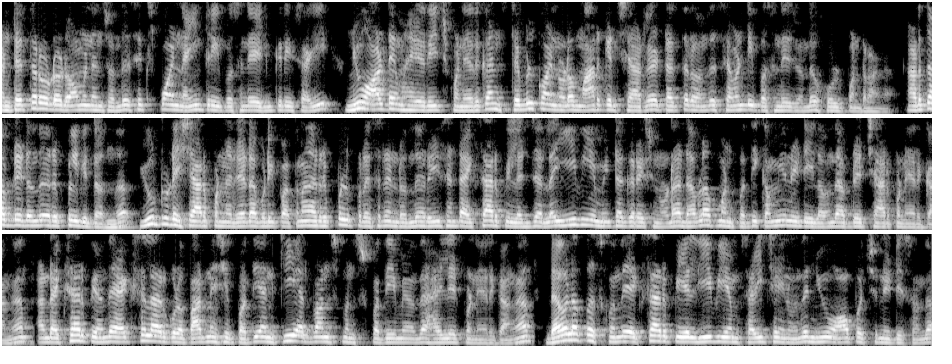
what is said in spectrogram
அண்ட் டெத்தரோட டாமினன்ஸ் வந்து six point nine three percentage increase ஆகி new all time high reach பண்ணியிருக்கு அண்ட் ஸ்டெபிள் காயினோட மார்க்கெட் ஷேரில் டெத்தர் வந்து செவன்ட்டி பர்சன்டேஜ் வந்து ஹோல்ட் பண்ணுறாங்க அடுத்த அப்டேட் வந்து ரிப்பிள் கிட்ட இருந்து. யூ டுடே ஷேர் பண்ண டேட்டா படி பார்த்தோன்னா ரிப்பிள் பிரசிடென்ட் வந்து ரீசெண்டாக எக்ஸ்ஆர்பி லெஜரில் இவிஎம் இன்டகிரேஷனோட டெவலப்மெண்ட் பற்றி கம்யூனிட்டியில் வந்து அப்டேட் ஷேர் பண்ணியிருக்காங்க. அண்ட் எக்ஸ்ஆர்பி வந்து எக்ஸ்எல்ஆர் கூட பார்ட்னர்ஷிப் பற்றி அண்ட் கீ அட்வான்ஸ்மெண்ட்ஸ் பற்றியுமே வந்து ஹைலைட் பண்ணியிருக்காங்க. டெவலப்பர்ஸ்க்கு வந்து எக்ஸ்ஆர்பிஎல் இவிஎம் சைட் செயின் வந்து நியூ ஆப்பர்ச்சுனிட்டிஸ் வந்து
